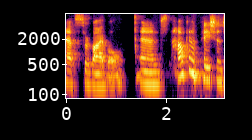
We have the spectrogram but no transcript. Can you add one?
at survival. And how can a patient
